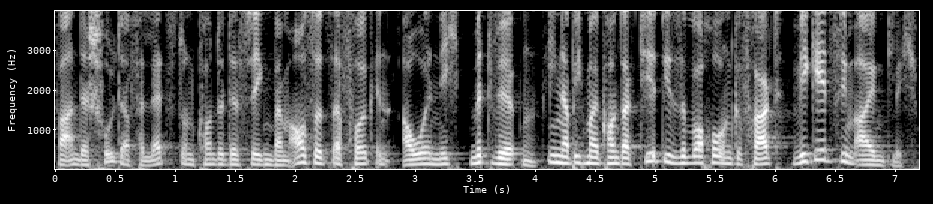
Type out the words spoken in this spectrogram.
war an der Schulter verletzt und konnte deswegen beim Auswärtserfolg in Aue nicht mitwirken. Ihn habe ich mal kontaktiert diese Woche und gefragt, wie geht's ihm eigentlich?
